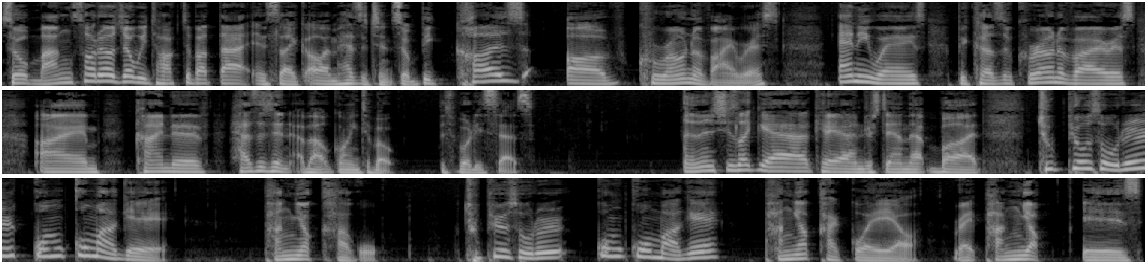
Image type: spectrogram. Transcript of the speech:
So 망설여져, we talked about that. It's like, oh, I'm hesitant. So because of coronavirus. Anyways, because of coronavirus, I'm kind of hesitant about going to vote, is what he says. And then she's like, yeah, okay, I understand that. But 투표소를 꼼꼼하게 방역하고 투표소를 꼼꼼하게 방역할 거예요. Right? 방역 is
